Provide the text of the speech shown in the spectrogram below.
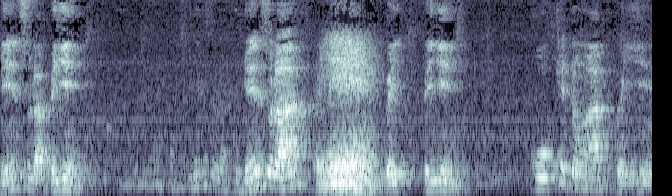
မင်းဆိုတာဘယင်မင်းဆိုတာမင်းဆိုတာဘယင်ဘယဘယင်ကိုဖြစ်တော့အဘယင်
